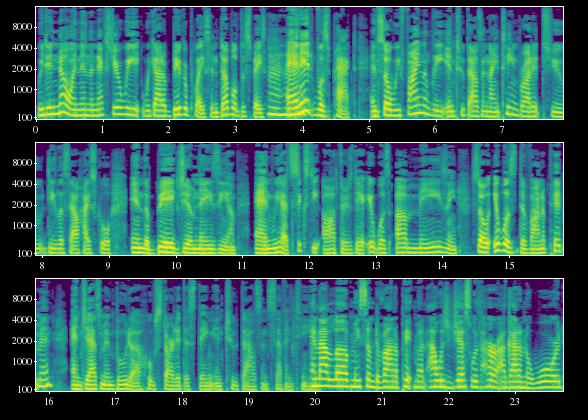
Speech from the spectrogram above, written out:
We didn't know. And then the next year we, we got a bigger place and doubled the space mm-hmm. and it was packed. And so we finally in 2019 brought it to De La Salle High School in the big gymnasium and we had 60 authors there. It was amazing. So it was Devonna Pittman and Jasmine Buddha who started this thing in 2017. And I love me some Devonna Pittman. I was just with her. I got an award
